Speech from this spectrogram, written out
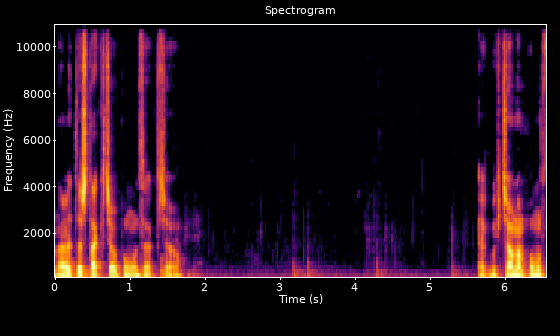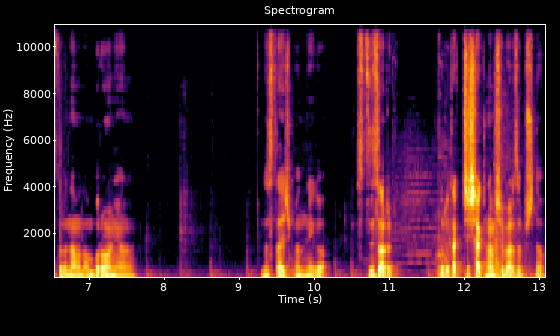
No ale też tak chciał pomóc jak chciał. Jakby chciał nam pomóc, to by nam dał broń, ale... Dostaliśmy od niego scyzoryk, który tak czy siak nam się bardzo przydał.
